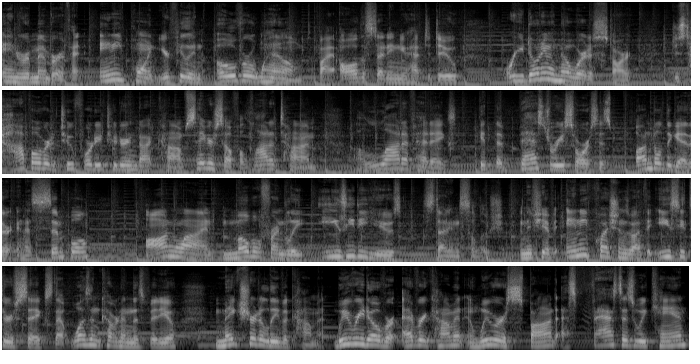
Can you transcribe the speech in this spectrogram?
And remember, if at any point you're feeling overwhelmed by all the studying you have to do, or you don't even know where to start, just hop over to 240tutoring.com, save yourself a lot of time, a lot of headaches, get the best resources bundled together in a simple, online, mobile-friendly, easy-to-use studying solution. And if you have any questions about the EC through 6 that wasn't covered in this video, make sure to leave a comment. We read over every comment and we respond as fast as we can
